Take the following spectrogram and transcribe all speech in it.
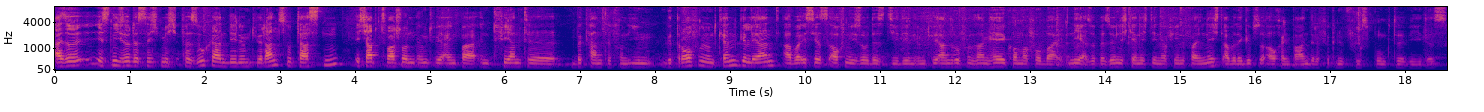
Also ist nicht so, dass ich mich versuche, an den irgendwie ranzutasten. Ich habe zwar schon irgendwie ein paar entfernte Bekannte von ihm getroffen und kennengelernt, aber ist jetzt auch nicht so, dass die den irgendwie anrufen und sagen, hey, komm mal vorbei. Nee, also persönlich kenne ich den auf jeden Fall nicht, aber da gibt es auch ein paar andere Verknüpfungspunkte, wie dass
